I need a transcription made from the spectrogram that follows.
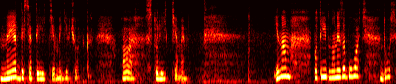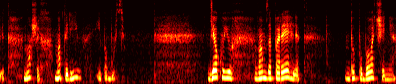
не десятиліттями, дівчатка, а століттями. І нам потрібно не забувати досвід наших матерів і бабусь. Дякую вам за перегляд. До побачення,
